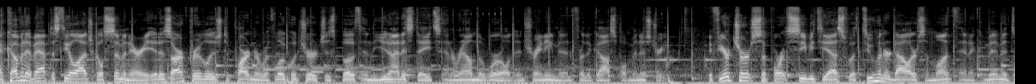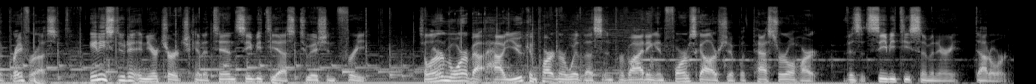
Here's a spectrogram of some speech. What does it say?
At Covenant Baptist Theological Seminary, it is our privilege to partner with local churches both in the United States and around the world in training men for the gospel ministry. If your church supports CBTS with $200 a month and a commitment to pray for us, any student in your church can attend CBTS tuition free. To learn more about how you can partner with us in providing informed scholarship with pastoral heart, visit cbtseminary.org.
